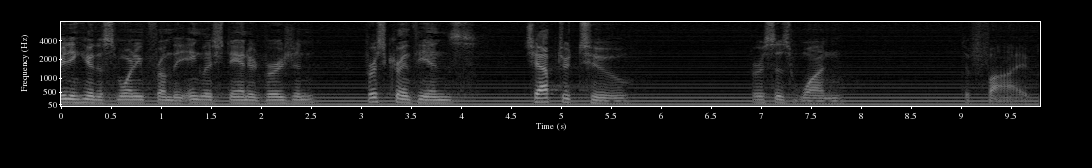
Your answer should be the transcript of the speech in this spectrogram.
reading here this morning from the English Standard Version, 1 Corinthians chapter 2, verses 1 to 5.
